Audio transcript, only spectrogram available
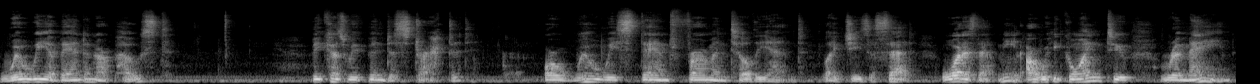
Will we abandon our post because we've been distracted? Or will we stand firm until the end, like Jesus said? What does that mean? Are we going to remain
